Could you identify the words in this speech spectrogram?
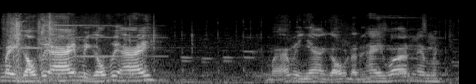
Mày gấu với ai, mày gấu với ai? Mã mày nha, gấu định hay quá anh em ơi.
